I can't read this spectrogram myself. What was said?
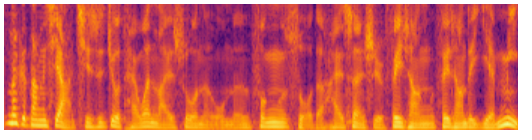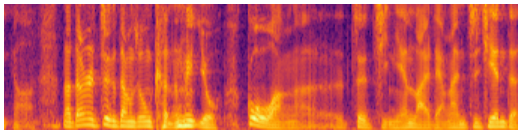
那个当下，其实就台湾来说呢，我们封锁的还算是非常非常的严密啊。那当然，这个当中可能有过往啊这几年来两岸之间的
